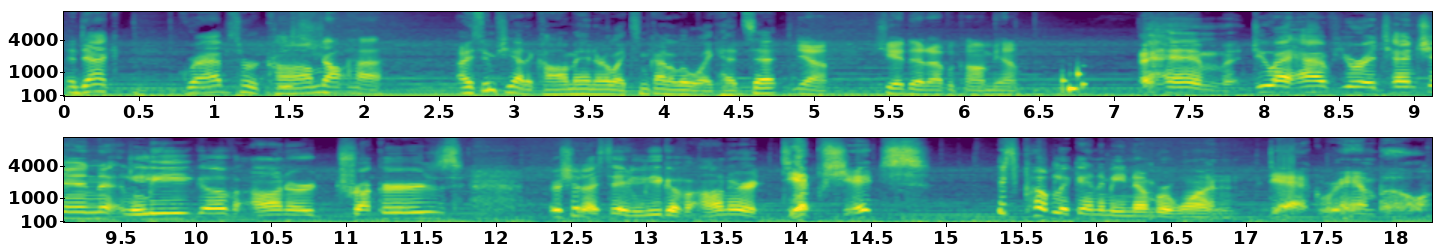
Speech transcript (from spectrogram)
And Dak grabs her He shot her. I assume she had a comm in or like some kind of little like headset. Yeah, she had to have a comm, yeah. Ahem. Do I have your attention, League of Honored Truckers? Or should I say League of Honor Dipshits? It's public enemy number one, Dak Rambo.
